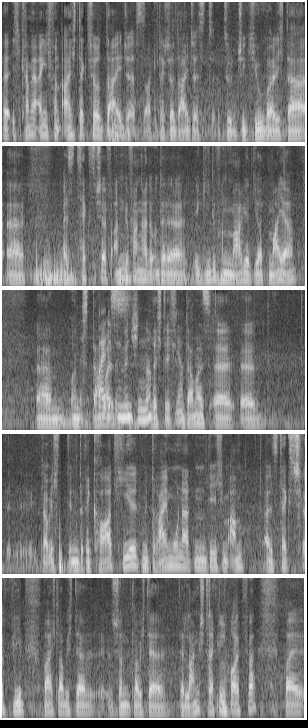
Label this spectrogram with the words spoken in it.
äh, ich kam ja eigentlich von Architectural Digest, Architectural Digest zu GQ, weil ich da äh, als Textchef angefangen hatte unter der Ägide von Margit J. Meyer. Ähm, und Ist beides in München, ne? Richtig. Ja. Und damals, äh, äh, glaube ich, den Rekord hielt mit drei Monaten, die ich im Amt als Textchef blieb, war ich, glaube ich, der, schon, glaube ich, der, der Langstreckenläufer, weil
